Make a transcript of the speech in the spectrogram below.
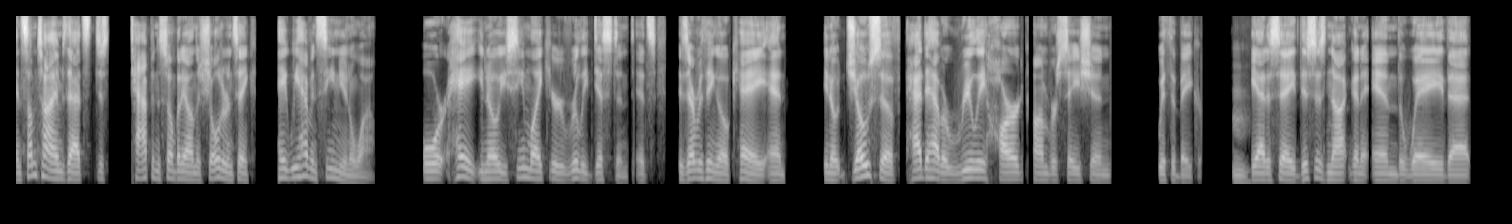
and sometimes that's just tapping somebody on the shoulder and saying, "Hey, we haven't seen you in a while," or "Hey, you know, you seem like you're really distant. It's is everything okay?" And you know, Joseph had to have a really hard conversation with the baker. Mm. He had to say, "This is not going to end the way that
